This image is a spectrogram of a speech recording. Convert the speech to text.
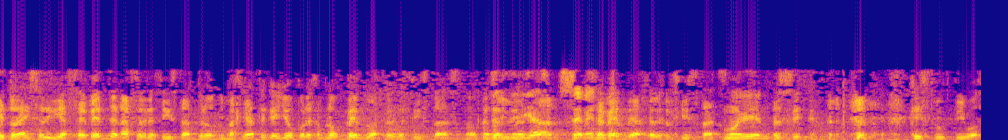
Entonces ahí se diría, se venden ajedrecistas, pero imagínate que yo, por ejemplo, vendo ajedrecistas, ¿no? Entonces dirías, se vende. Se vende ajedrecistas. Muy bien. Sí. Qué instructivos.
